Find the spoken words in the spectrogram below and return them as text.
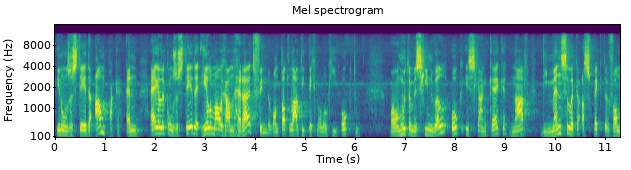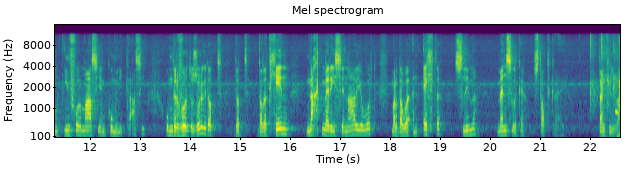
in onze steden aanpakken en eigenlijk onze steden helemaal gaan heruitvinden, want dat laat die technologie ook toe. Maar we moeten misschien wel ook eens gaan kijken naar die menselijke aspecten van informatie en communicatie, om ervoor te zorgen dat, dat, dat het geen nachtmerriescenario wordt, maar dat we een echte, slimme menselijke stad krijgen. Dank jullie wel.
